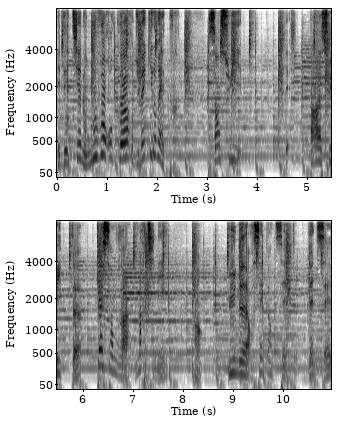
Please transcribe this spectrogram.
et détient le nouveau record du 20 km. S'ensuit par la suite Cassandra Martinet en 1h57-27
